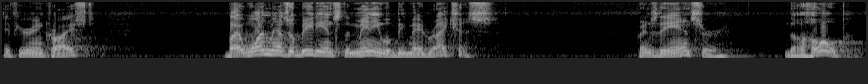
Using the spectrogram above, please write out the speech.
if you're in Christ, by one man's obedience, the many will be made righteous. Friends, the answer the hope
